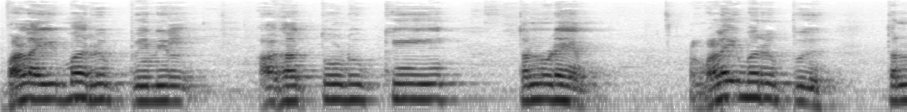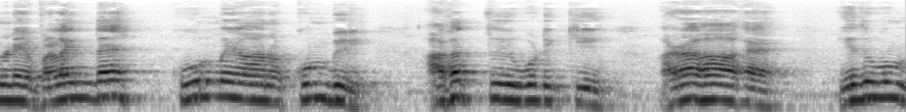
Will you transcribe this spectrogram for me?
வளைமறுப்பினில் அகத்தொடுக்கி தன்னுடைய வளைமறுப்பு தன்னுடைய வளைந்த கூர்மையான கும்பில் அகத்து ஒடுக்கி அழகாக எதுவும்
